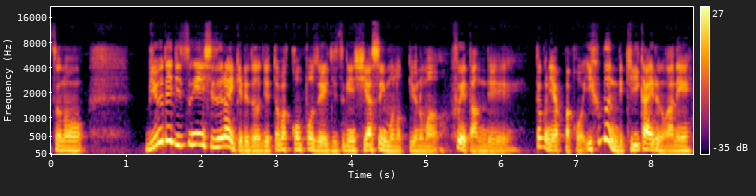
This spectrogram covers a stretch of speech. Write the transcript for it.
そのビューで実現しづらいけれどジェットバックコンポーズで実現しやすいものっていうのも増えたんで特にやっぱこう if 文で切り替えるのがね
